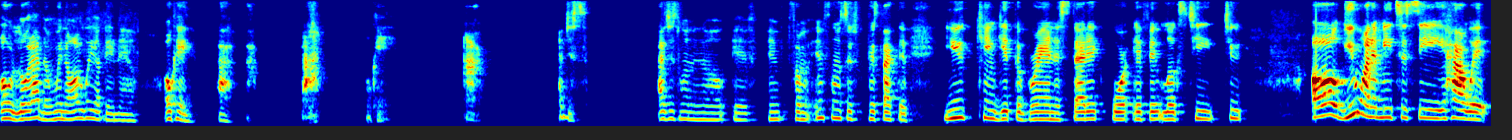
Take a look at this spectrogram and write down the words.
oh Lord, I done went all the way up there now. Okay. Ah, ah, ah. Okay. Ah. I just I just want to know if, from an influencer's perspective, you can get the brand aesthetic or if it looks too, too. Oh, you wanted me to see how it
